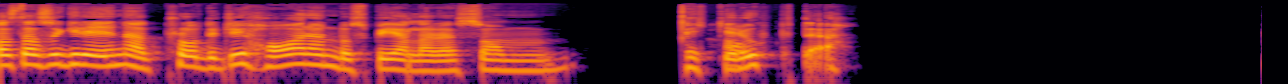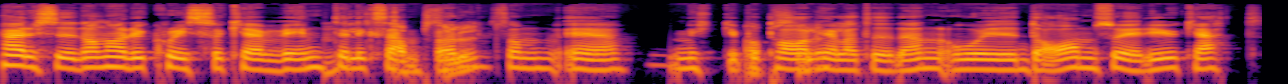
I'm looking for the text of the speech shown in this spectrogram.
Fast alltså grejen är att Prodigy har ändå spelare som täcker Ja. upp det. Här sidan har du Chris och Kevin Mm, till exempel absolut. som är mycket på tal Absolut. hela tiden och i dam så är det ju Cat.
